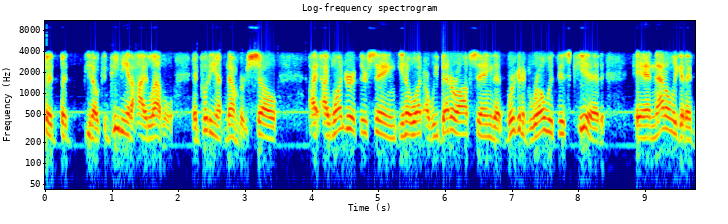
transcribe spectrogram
but but you know competing at a high level and putting up numbers. So. I, I wonder if they're saying, you know what, are we better off saying that we're going to grow with this kid and not only going to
